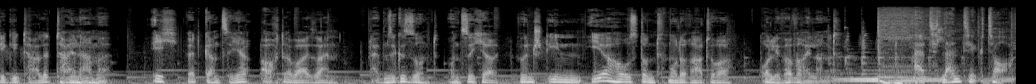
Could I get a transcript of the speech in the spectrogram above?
digitale Teilnahme. Ich werde ganz sicher auch dabei sein. Bleiben Sie gesund und sicher wünscht Ihnen Ihr Host und Moderator Oliver Weiland. Atlantic Talk.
